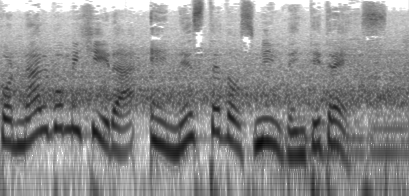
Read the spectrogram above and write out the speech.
con álbum y gira en este 2023.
